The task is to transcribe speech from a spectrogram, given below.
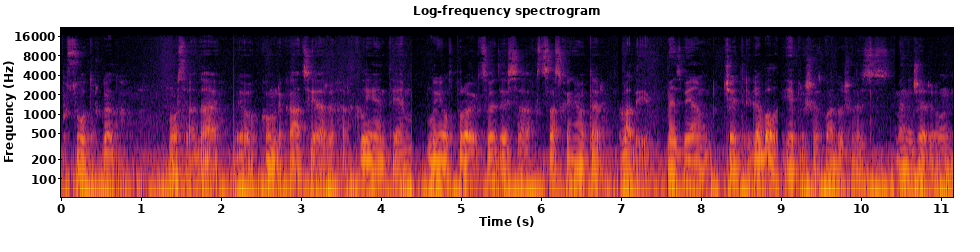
pusotru gadu nostrādāju jau komunikācijā ar, ar klientiem. Liels projekts vajadzēja sākt saskaņot ar vadību. Mēs bijām četri gabali, iepirkšanas pārdošanas menedžeri, un,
